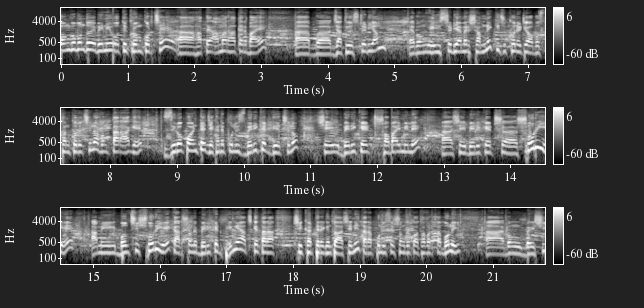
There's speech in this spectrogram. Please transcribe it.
বঙ্গবন্ধু এভিনিউ অতিক্রম করছে হাতে আমার হাতের বায়ে। জাতীয় স্টেডিয়াম এবং এই স্টেডিয়ামের সামনে কিছুক্ষণ এটি অবস্থান করেছিল এবং তার আগে জিরো পয়েন্টে যেখানে পুলিশ ব্যারিকেড দিয়েছিল, সেই ব্যারিকেড সবাই মিলে সেই ব্যারিকেড সরিয়ে, আমি বলছি সরিয়ে, কার আসলে ব্যারিকেড ভেঙে আজকে তারা শিক্ষার্থীরা কিন্তু আসেনি। তারা পুলিশের সঙ্গে কথাবার্তা বলেই এবং বেশি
